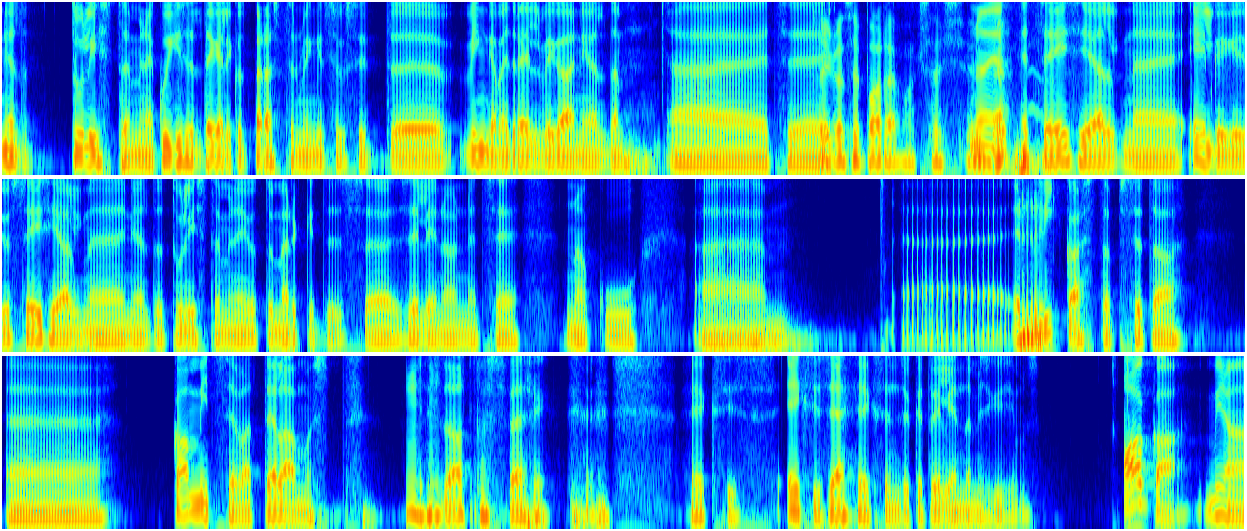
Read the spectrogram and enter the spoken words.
nii-öelda tulistamine, kuigi seal tegelikult pärast on mingeid siukseid äh, vingemaid relvi ka nii-öelda äh,, et see. ega see paremaks asja nojah, et see esialgne, eelkõige just see esialgne nii-öelda tulistamine jutumärkides äh, selline on, et see nagu ähm, äh, rikastab seda äh, kammitsevat elamust mm -hmm. ja seda atmosfääri ehk siis, ehk siis jah, eks see on niisugune tõlgendamise küsimus. aga mina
